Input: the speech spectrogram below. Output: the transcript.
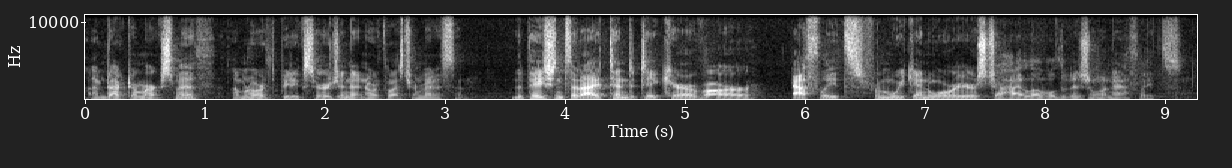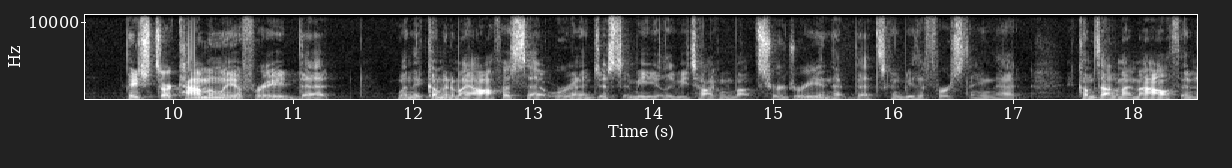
I'm Dr. Mark Smyth. I'm an orthopedic surgeon at Northwestern Medicine. The patients that I tend to take care of are athletes from weekend warriors to high-level Division 1 athletes. Patients are commonly afraid that when they come into my office that we're going to just immediately be talking about surgery and that that's going to be the first thing that comes out of my mouth and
